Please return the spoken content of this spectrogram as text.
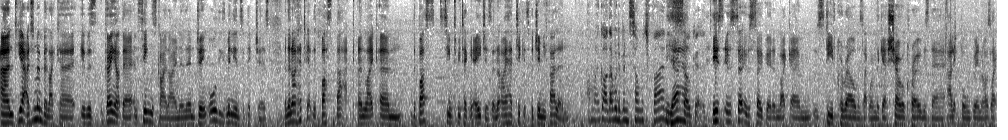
and yeah, I just remember like uh, it was going out there and seeing the skyline and then doing all these millions of pictures. And then I had to get the bus back, and like um, the bus seemed to be taking ages, and I had tickets for Jimmy Fallon. Oh my god, that would have been so much fun. He's so good. It was, it was so it was so good, and like um, Steve Carell was like one of the guests. Sheryl Crow was there. Alec Baldwin. I was like,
